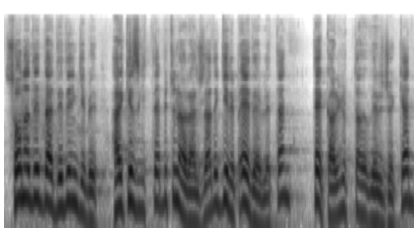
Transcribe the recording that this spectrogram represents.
Sonra dediler dediğin gibi herkes gitti. Bütün öğrenciler de girip E-Devlet'ten tekrar yurtta verecekken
